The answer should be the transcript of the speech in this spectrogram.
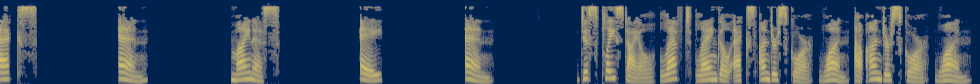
X. N. Minus. A. N display style left Langle x underscore one a underscore one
